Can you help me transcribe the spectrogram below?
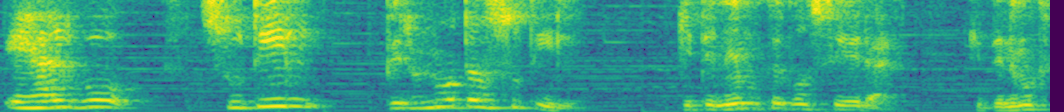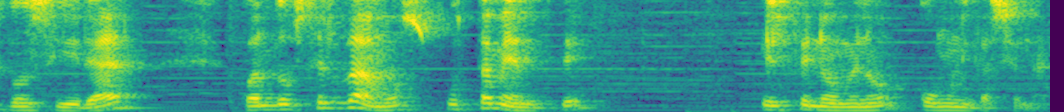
es algo sutil, pero no tan sutil, que tenemos que considerar, que tenemos que considerar cuando observamos justamente el fenómeno comunicacional.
